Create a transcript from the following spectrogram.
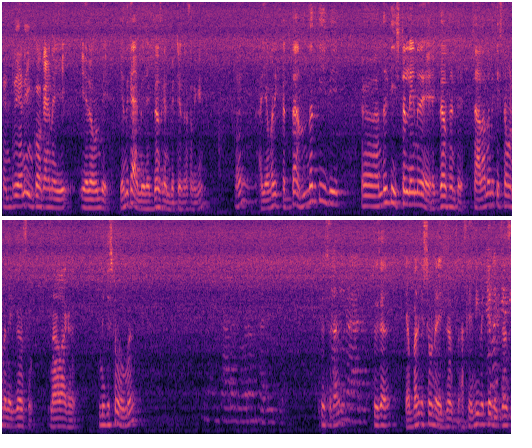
హెన్రీ అని ఇంకొక ఆయన ఏదో ఉంది. ఎందుకే మీరు ఎగ్జామ్స్ కనిపెట్టారు అసలుకి? ఆ? ఎవరికి పెద్ద అందరికీ ఇది అందరికీ ఇష్టం లేనిదే ఎగ్జామ్స్ అంటే. చాలామందికి ఇష్టం ఉండదు ఎగ్జామ్స్ నాలాగా. నీకు ఇష్టం అమ్మా చూసారా? చూసారా? ఎవరికి ఇష్టం ఉండదు ఎగ్జామ్స్ అసలు ఎందుకు పెట్టారు ఎగ్జామ్స్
